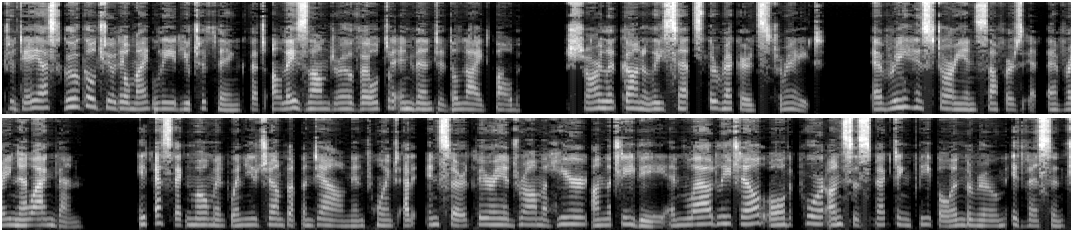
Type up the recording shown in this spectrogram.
Today's Google Doodle might lead you to think that Alessandro Volta invented the light bulb. Charlotte Connolly sets the record straight. Every historian suffers it every now and then. It's that moment when you jump up and down and point at insert period drama here on the TV and loudly tell all the poor unsuspecting people in the room it wasn't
